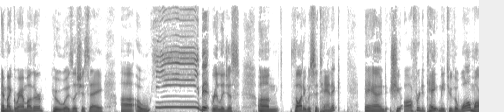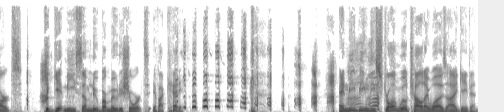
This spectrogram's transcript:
And my grandmother, who was let's just say uh, a wee bit religious, um, thought it was satanic, and she offered to take me to the WalMarts to get me some new Bermuda shorts if I cut it. and me being the strong-willed child I was, I gave in.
